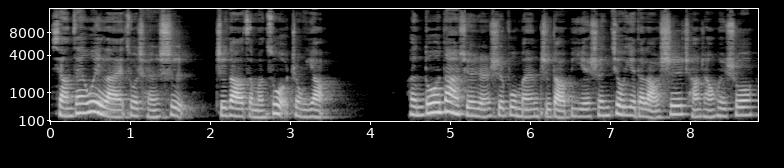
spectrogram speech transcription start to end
想在未来做成事，知道怎么做重要。很多大学人事部门指导毕业生就业的老师常常会说，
